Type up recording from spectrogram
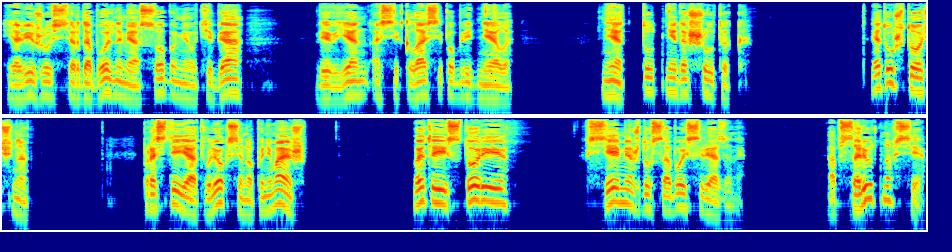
Я вижу, с сердобольными особами у тебя... Вивьен осеклась и побледнела. Нет, тут не до шуток. Это уж точно. Прости, я отвлекся, но, понимаешь, в этой истории все между собой связаны. Абсолютно все.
